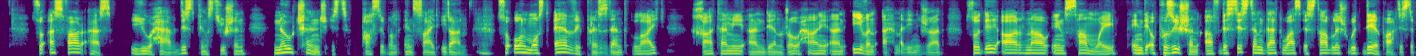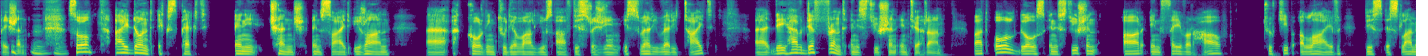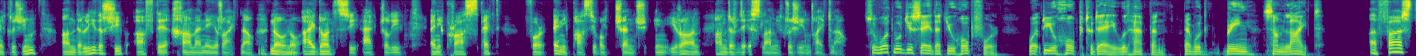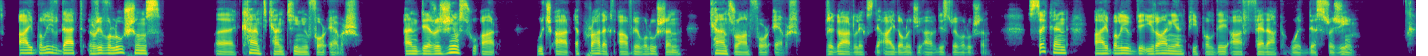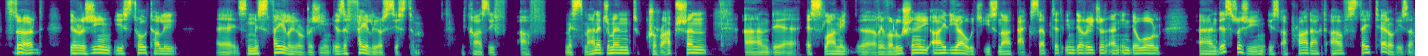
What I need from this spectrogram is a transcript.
So, as far as you have this constitution, no change is possible inside Iran. Mm. So, almost every president, like Khatami and then Rouhani and even Ahmadinejad, so they are now in some way in the opposition of the system that was established with their participation. Mm-hmm. So I don't expect any change inside Iran uh, according to the values of this regime. It's very, very tight. Uh, they have different institutions in Tehran, but all those institutions are in favor of to keep alive this Islamic regime under leadership of the Khamenei right now. Mm-hmm. No, no, I don't see actually any prospect for any possible change in Iran under the Islamic regime right now. So, what would you say that you hope for? What do you hope today will happen that would bring some light? Uh, first, I believe that revolutions uh, can't continue forever. And the regimes who are which are a product of revolution can't run forever, regardless the ideology of this revolution. Second, I believe the Iranian people they are fed up with this regime. Third, the regime is totally uh, it's misfailure regime is a failure system because if, of mismanagement, corruption, and the Islamic uh, revolutionary idea, which is not accepted in the region and in the world. And this regime is a product of state terrorism.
